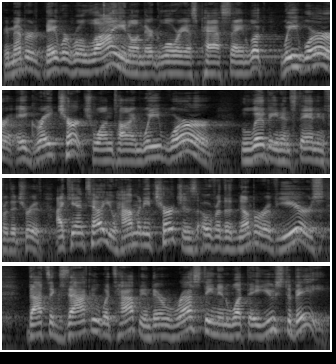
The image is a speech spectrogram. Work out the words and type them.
Remember, they were relying on their glorious past, saying, Look, we were a great church one time. We were living and standing for the truth. I can't tell you how many churches over the number of years that's exactly what's happening. They're resting in what they used to be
